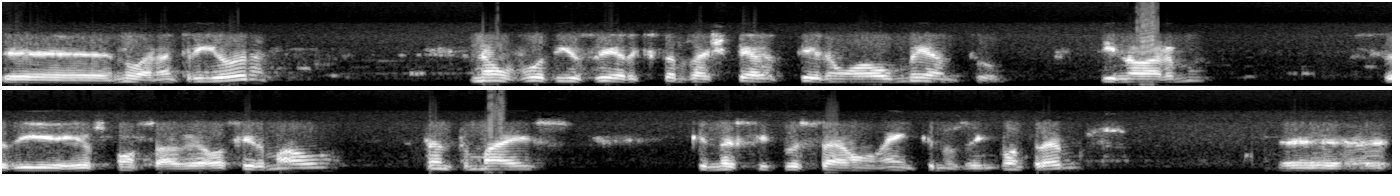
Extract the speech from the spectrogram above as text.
eh, no ano anterior. Não vou dizer que estamos à espera de ter um aumento enorme, seria irresponsável afirmá-lo, tanto mais que na situação em que nos encontramos, eh,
